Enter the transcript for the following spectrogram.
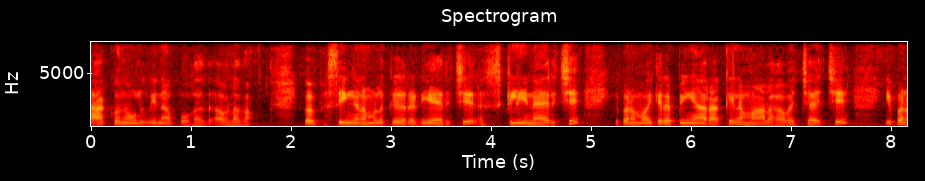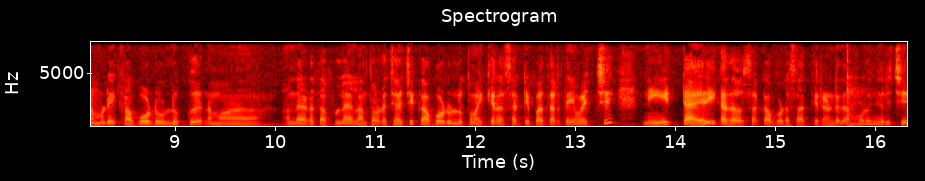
ராக் வந்து உங்களுக்கு வீணாக போகாது அவ்வளோதான். இப்போ சிங்கம் நம்மளுக்கு ரெடி ஆயிடுச்சு க்ளீன் ஆயிடுச்சு இப்போ நம்ம வைக்கிற பீங்கா ராக்கையும் நம்ம அழகாக வச்சாச்சு. இப்போ நம்முடைய கபோர்டு உள்ளுக்கு நம்ம அந்த இடத்த ஃபுல்லாக எல்லாம் தொடச்சாச்சு. கபோர்டு உள்ளுக்கு வைக்கிற சட்டி பாத்திரத்தையும் வச்சு நீட்டாக ஏறி கதவை ச கபோர்டை சாத்திர தான். முடிஞ்சிருச்சு.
